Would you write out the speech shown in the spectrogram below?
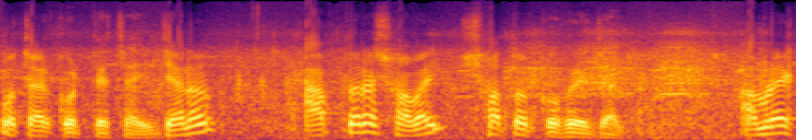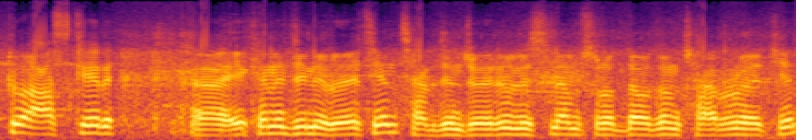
প্রচার করতে চাই, যেন আপনারা সবাই সতর্ক হয়ে যান। আমরা একটু আজকের এখানে যিনি রয়েছেন সার্জন জহিরুল ইসলাম শ্রদ্ধাবতম স্যার রয়েছেন।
